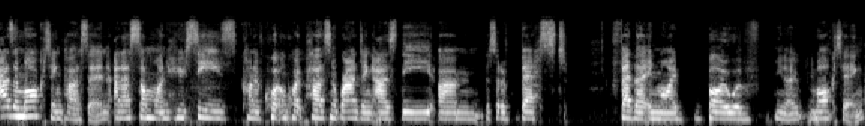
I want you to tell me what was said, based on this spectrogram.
as a marketing person and as someone who sees kind of quote unquote personal branding as the um the sort of best feather in my bow of you know marketing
